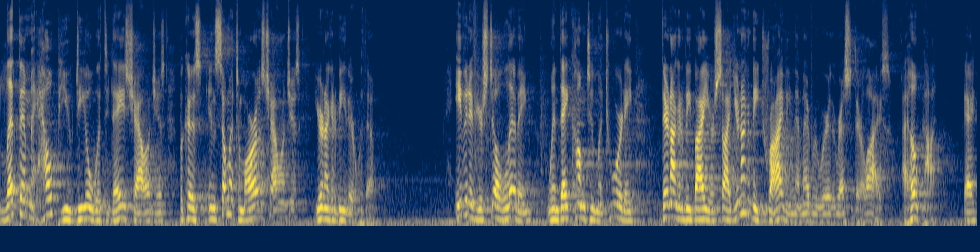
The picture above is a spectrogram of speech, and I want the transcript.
Let them help you deal with today's challenges because in some of tomorrow's challenges, you're not going to be there with them. Even if you're still living, when they come to maturity, they're not going to be by your side. You're not going to be driving them everywhere the rest of their lives. I hope not, okay?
